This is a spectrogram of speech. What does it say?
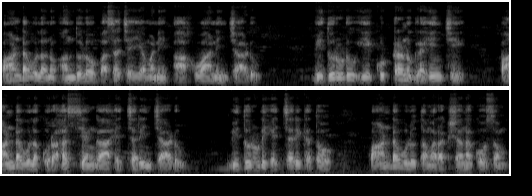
పాండవులను అందులో బస చెయ్యమని ఆహ్వానించాడు. విదురుడు ఈ కుట్రను గ్రహించి పాండవులకు రహస్యంగా హెచ్చరించాడు. విదురుడి హెచ్చరికతో పాండవులు తమ రక్షణ కోసం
